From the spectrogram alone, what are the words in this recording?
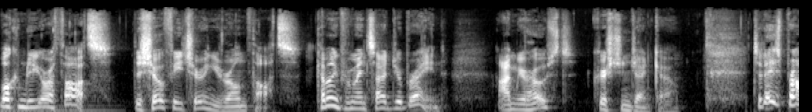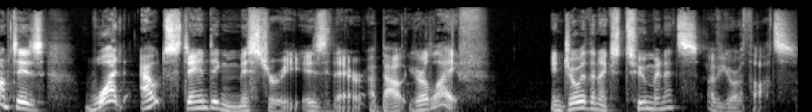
Welcome to Your Thoughts, the show featuring your own thoughts, coming from inside your brain. I'm your host, Christian Jenko. Today's prompt is What outstanding mystery is there about your life? Enjoy the next two minutes of your thoughts.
